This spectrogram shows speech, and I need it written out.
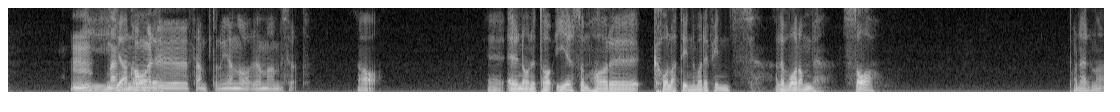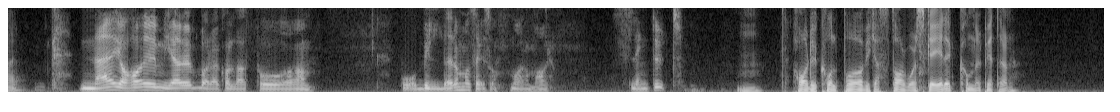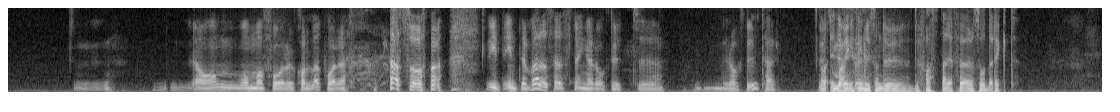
Mm. I Den januari. kommer nu 15 januari om jag minns rätt. Ja. Eh, är det någon av er som har eh, kollat in vad det finns? Eller vad de sa? På den här? Nej. Nej, jag har ju mer bara kollat på, på bilder om man säger så. Vad de har slängt ut. Har du koll på vilka Star Wars-grejer det kommer Peter? Eller? Ja, om man får kolla på det. alltså, inte, inte bara så här slänga rakt ut, eh, rakt ut här. Ja, det var ingenting som du, du fastnade för så direkt?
